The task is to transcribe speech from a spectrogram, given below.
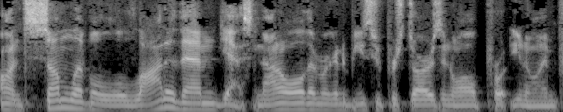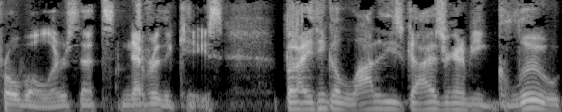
on some level, a lot of them, yes, not all of them are going to be superstars and all pro, you know, and pro bowlers. That's never the case. But I think a lot of these guys are going to be glue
